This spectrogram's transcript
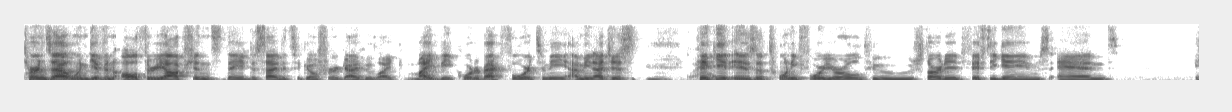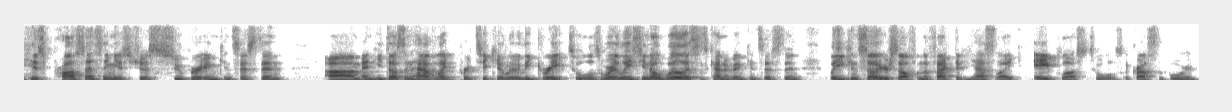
turns out when given all three options they decided to go for a guy who like might be quarterback four to me i mean i just mm, pickett is a 24 year old who started 50 games and his processing is just super inconsistent Um, and he doesn't have like particularly great tools where at least you know Willis is kind of inconsistent, but you can sell yourself on the fact that he has like A plus tools across the board.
